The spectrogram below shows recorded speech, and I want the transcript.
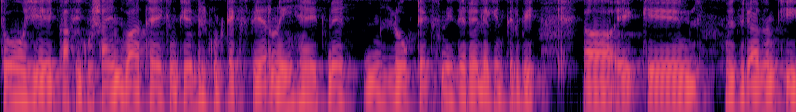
تو یہ کافی خوش آئند بات ہے کیونکہ بالکل ٹیکس پیئر نہیں ہے اتنے لوگ ٹیکس نہیں دے رہے، لیکن پھر بھی ایک کہ وزیر اعظم کی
